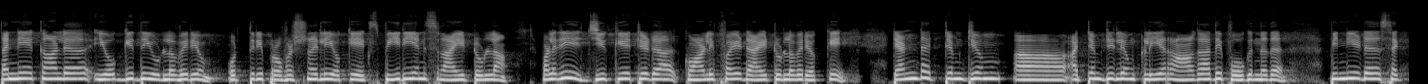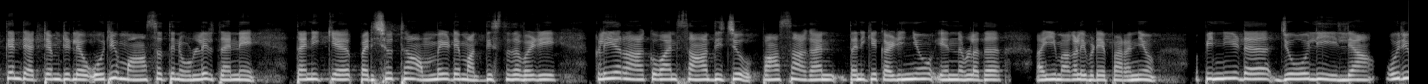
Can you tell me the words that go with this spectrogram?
തന്നെക്കാൾ യോഗ്യതയുള്ളവരും ഒത്തിരി പ്രൊഫഷണലി ഒക്കെ എക്സ്പീരിയൻസ്ഡ് ആയിട്ടുള്ള വളരെ എഡ്യൂക്കേറ്റഡ് ക്വാളിഫൈഡ് ആയിട്ടുള്ളവരൊക്കെ രണ്ട് അറ്റംപ്റ്റും അറ്റംപ്റ്റിലും ക്ലിയർ ആകാതെ പോകുന്നത്. പിന്നീട് സെക്കൻഡ് അറ്റംപ്റ്റിൽ ഒരു മാസത്തിനുള്ളിൽ തന്നെ തനിക്ക് പരിശുദ്ധ അമ്മയുടെ മധ്യസ്ഥത വഴി ക്ലിയർ ആക്കുവാൻ സാധിച്ചു പാസ്സാകാൻ തനിക്ക് കഴിഞ്ഞു എന്നുള്ളത് ഈ മകൾ ഇവിടെ പറഞ്ഞു. പിന്നീട് ജോലിയില്ല ഒരു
